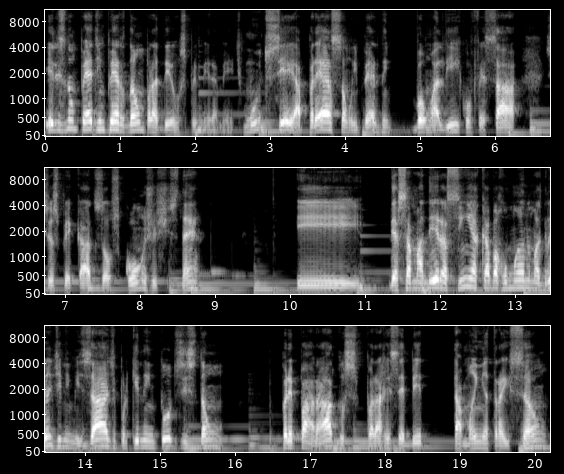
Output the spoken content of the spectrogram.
eles não pedem perdão para Deus, primeiramente. Muitos se apressam e perdem vão ali confessar seus pecados aos cônjuges, né? E dessa maneira assim acaba arrumando uma grande inimizade, porque nem todos estão preparados para receber tamanha traição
